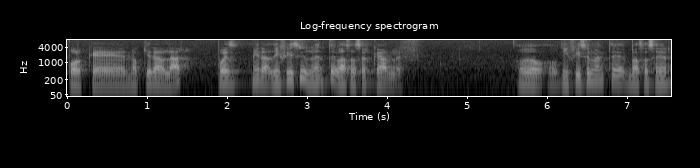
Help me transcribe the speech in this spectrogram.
porque no quiere hablar, pues mira, difícilmente vas a hacer que hable. O, difícilmente vas a hacer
